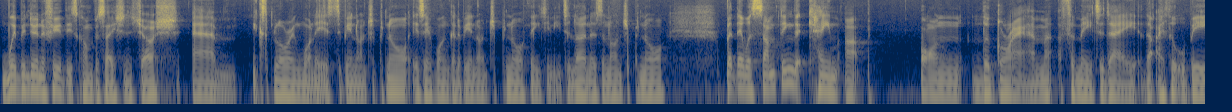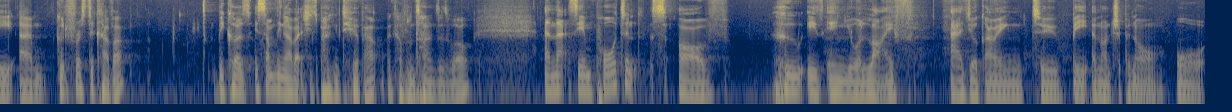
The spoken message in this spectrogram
we've been doing a few of these conversations, Josh, um, exploring what it is to be an entrepreneur. Is everyone going to be an entrepreneur? Things you need to learn as an entrepreneur. But there was something that came up on the gram for me today that I thought would be um, good for us to cover because it's something I've actually spoken to you about a couple of times as well. And that's the importance of who is in your life as you're going to be an entrepreneur or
